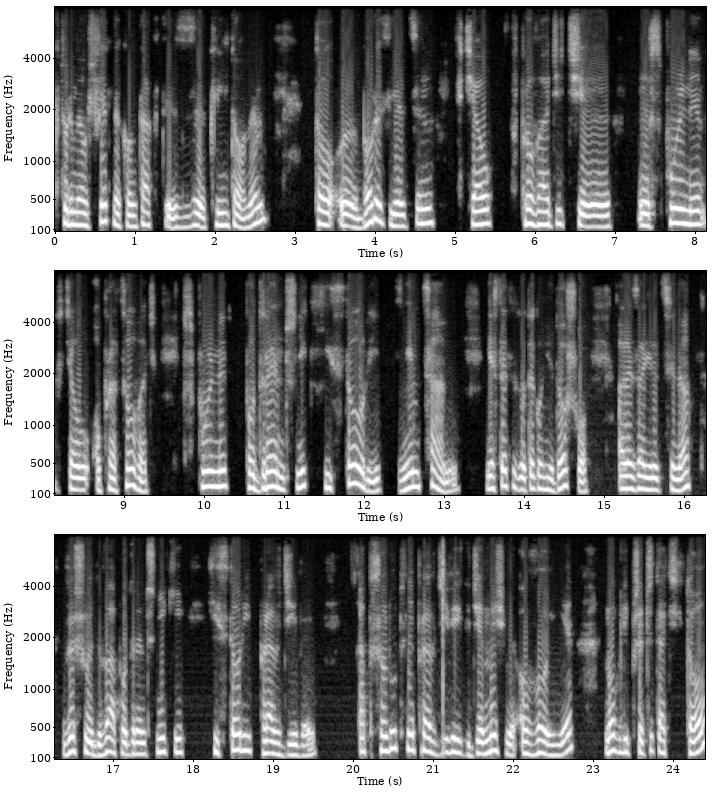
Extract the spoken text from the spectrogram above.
który miał świetne kontakty z Clintonem, to Borys Jelcyn chciał wprowadzić wspólny, chciał opracować wspólny podręcznik historii z Niemcami. Niestety do tego nie doszło, ale za Jelcyna wyszły dwa podręczniki historii prawdziwej, absolutnie prawdziwej, gdzie myśmy o wojnie mogli przeczytać to,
